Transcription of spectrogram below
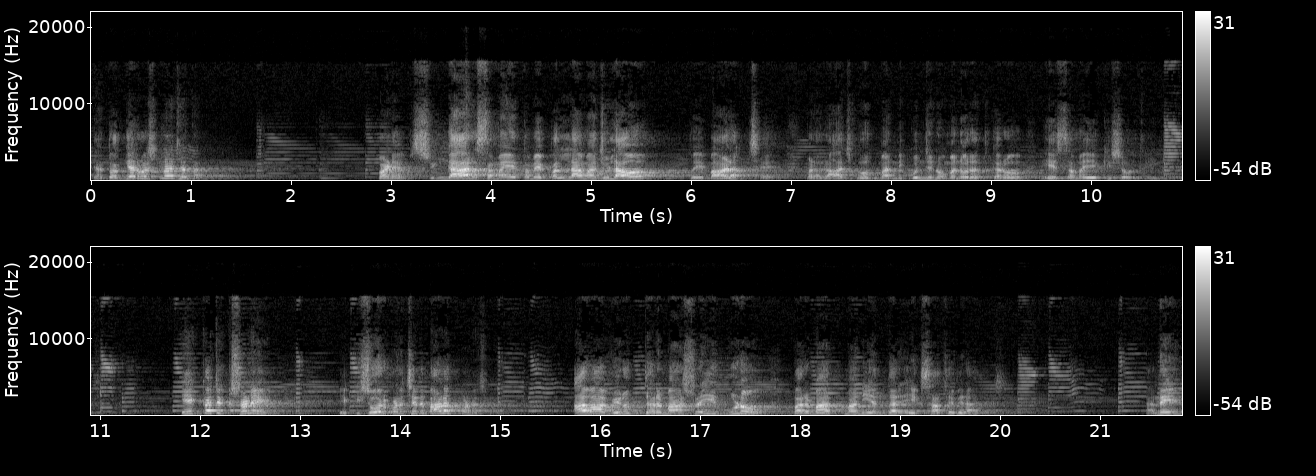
ત્યાં તો અગિયાર વર્ષના જ હતા. પણ શ્રીંગાર સમયે તમે પલ્લામાં ઝુલાવો તો એ બાળક છે, પણ રાજભોગમાં નિકુંજનો મનોરથ કરો, એ સમયે કિશોર થઈ ગયો એક જ ક્ષણે એ કિશોર પણ છે ને બાળક પણ છે. આવા વિરુદ્ધ ધર્માશ્રયી ગુણો પરમાત્માની અંદર એક સાથે બિરાજે છે. અને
